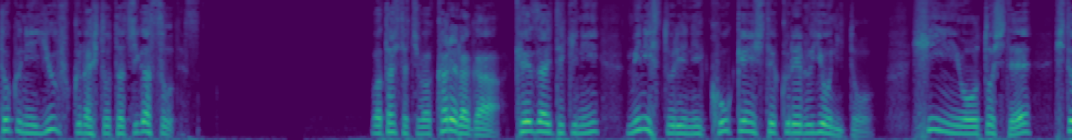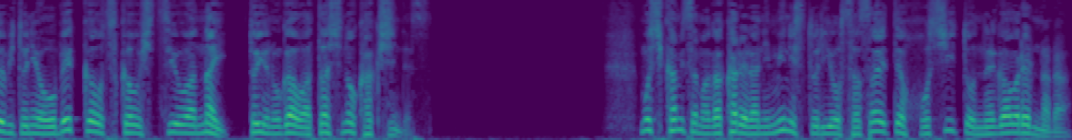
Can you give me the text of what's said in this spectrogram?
特に裕福な人たちがそうです。私たちは彼らが経済的にミニストリーに貢献してくれるようにと、品位を落として人々におべっかを使う必要はないというのが私の確信です。もし神様が彼らにミニストリーを支えてほしいと願われるなら、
